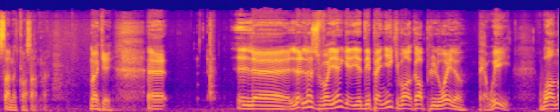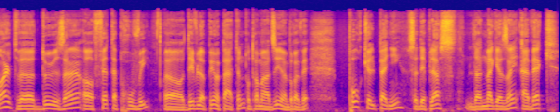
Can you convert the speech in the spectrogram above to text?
sans notre consentement. OK. Euh, le- là, là, je voyais qu'il y a des paniers qui vont encore plus loin, là. Ben oui. Walmart, deux ans, a fait approuver, a développé un patent, autrement dit un brevet, pour que le panier se déplace dans le magasin avec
